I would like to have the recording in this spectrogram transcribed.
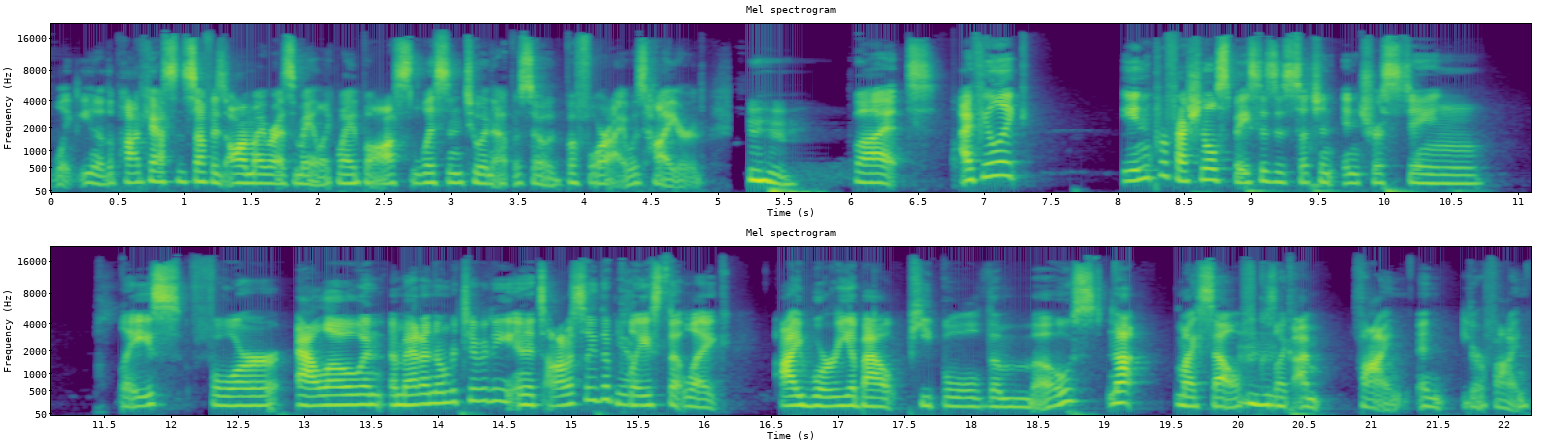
like you know the podcast and stuff is on my resume. Like my boss listened to an episode before I was hired. Mm-hmm. But I feel like in professional spaces is such an interesting place for allo and amatonormativity. And it's honestly the Yeah. place that like I worry about people the most. Not myself, because Mhm. like I'm fine and you're fine.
